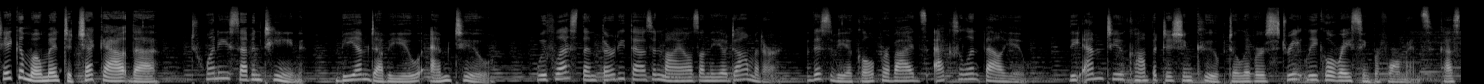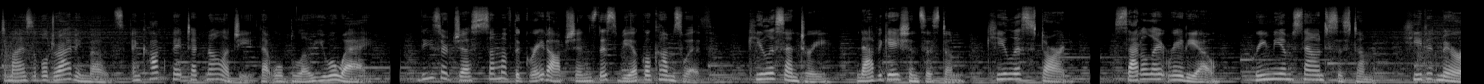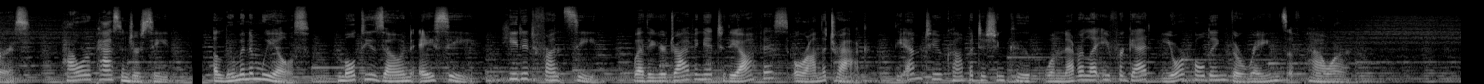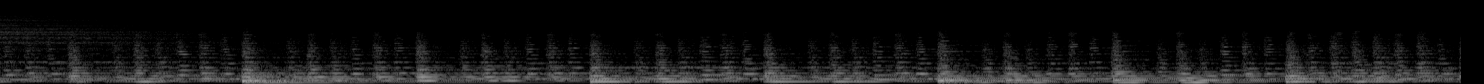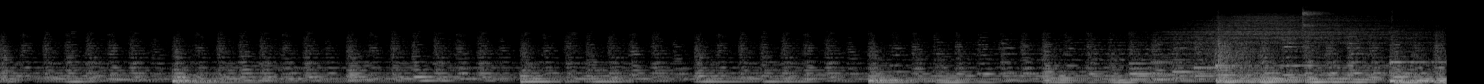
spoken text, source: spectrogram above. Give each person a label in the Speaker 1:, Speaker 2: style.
Speaker 1: Take a moment to check out the 2017 BMW M2. With less than 30,000 miles on the odometer, this vehicle provides excellent value. The M2 Competition Coupe delivers street-legal racing performance, customizable driving modes, and cockpit technology that will blow you away. These are just some of the great options this vehicle comes with. Keyless entry, navigation system, keyless start, satellite radio, premium sound system, heated mirrors, power passenger seat, aluminum wheels, multi-zone AC, heated front seat. Whether you're driving it to the office or on the track, the M2 Competition Coupe will never let you forget you're holding the reins of power.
